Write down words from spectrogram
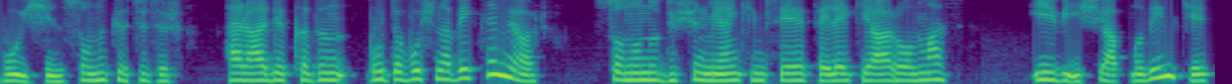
bu işin sonu kötüdür. Herhalde kadın burada boşuna beklemiyor. Sonunu düşünmeyen kimseye felek yar olmaz. İyi bir iş yapmalıyım ki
